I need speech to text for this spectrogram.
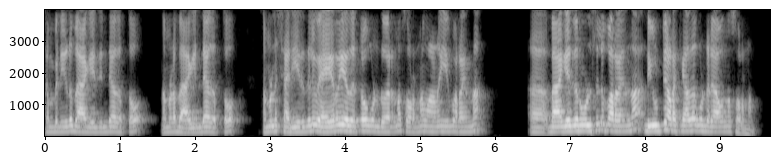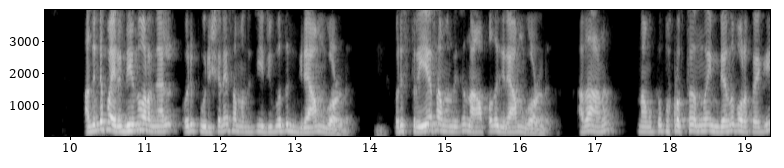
കമ്പനിയുടെ ബാഗേജിന്റെ അകത്തോ നമ്മുടെ ബാഗിന്റെ അകത്തോ നമ്മുടെ ശരീരത്തിൽ വെയർ ചെയ്തിട്ടോ കൊണ്ടുവരുന്ന സ്വർണമാണ് ഈ പറയുന്ന ബാഗേജ് റൂൾസിൽ പറയുന്ന ഡ്യൂട്ടി അടയ്ക്കാതെ കൊണ്ടുവരാവുന്ന സ്വർണം. അതിന്റെ പരിധി എന്ന് പറഞ്ഞാൽ ഒരു പുരുഷനെ സംബന്ധിച്ച് ഇരുപത് ഗ്രാം ഗോൾഡ് ഒരു സ്ത്രീയെ സംബന്ധിച്ച് നാൽപ്പത് ഗ്രാം ഗോൾഡ് അതാണ് നമുക്ക് പുറത്ത് നിന്ന് ഇന്ത്യയിൽ നിന്ന് പുറത്തേക്ക്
